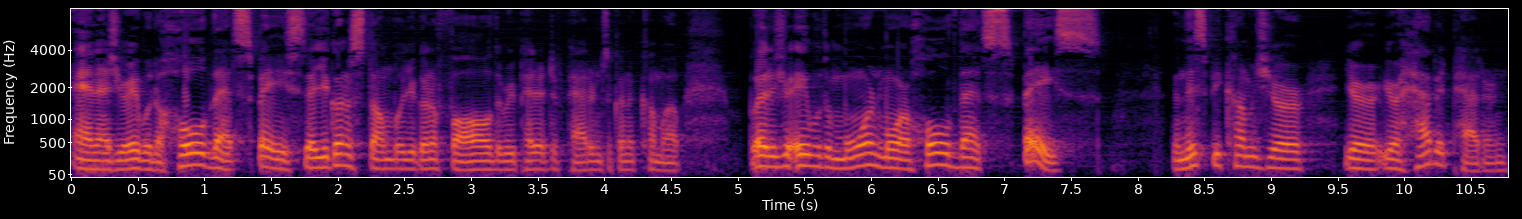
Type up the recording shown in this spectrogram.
And as you're able to hold that space, you're going to stumble, you're going to fall, the repetitive patterns are going to come up. But as you're able to more and more hold that space, then this becomes your, your, your habit pattern.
